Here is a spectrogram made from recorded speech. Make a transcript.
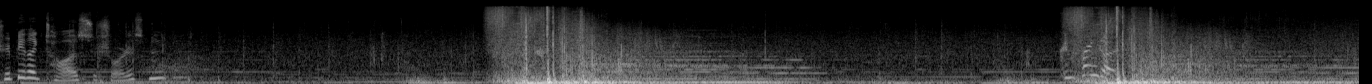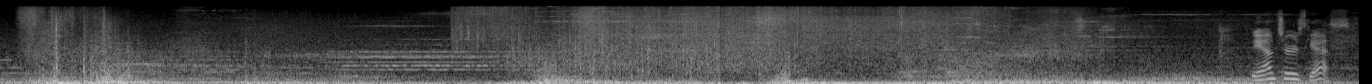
Should be like tallest or shortest, maybe? The answer is yes.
